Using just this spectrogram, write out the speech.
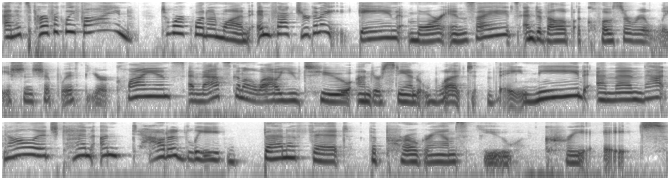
And it's perfectly fine to work one on one. In fact, you're going to gain more insights and develop a closer relationship with your clients. And that's going to allow you to understand what they need. And then that knowledge can undoubtedly benefit the programs you create.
